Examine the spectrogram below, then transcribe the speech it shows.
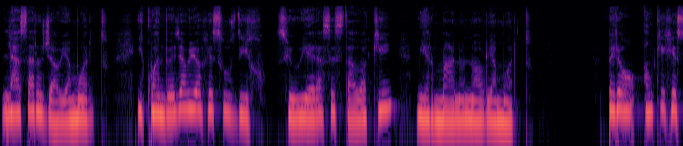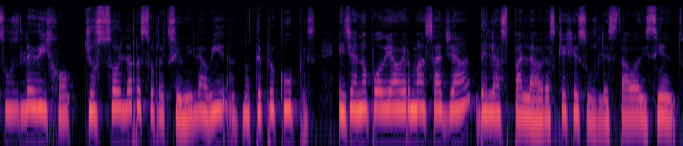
Lázaro ya había muerto. Y cuando ella vio a Jesús dijo, si hubieras estado aquí, mi hermano no habría muerto. Pero aunque Jesús le dijo, yo soy la resurrección y la vida, no te preocupes, ella no podía ver más allá de las palabras que Jesús le estaba diciendo.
